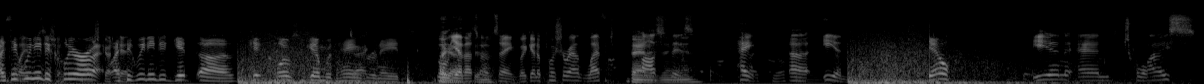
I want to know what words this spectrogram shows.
I think we need to clear. I think we need to get uh get close and get him with hand Jack. grenades. Oh I yeah, that's you. what I'm saying. We're gonna push around left past Bandaging this. Hey, uh, Ian, Gail, Ian and Twice,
